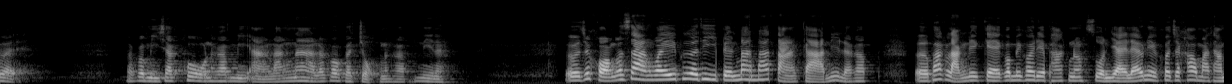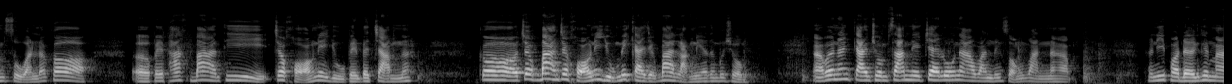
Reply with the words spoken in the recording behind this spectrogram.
ด้วย แล้วก็มีชักโครกนะครับ มีอ่างล้างหน้าแล้วก็กระจกนะครับนี่นะ เออเจ้าของก็สร้างไว้เพื่อที่เป็นบ้านบ้าตากอากาศนี่แหละครับเออพักหลังเนี่ยแกก็ไม่ค่อยได้พักเนาะส่วนใหญ่แล้วเนี่ยก็จะเข้ามาทำสวนแล้วก็เออไปพักบ้านที่เจ้าของเนี่ยอยู่เป็นประจำนะก็เจ้าบ้านเจ้าของนี่อยู่ไม่ไกลจากบ้านหลังนี้ท่านผู้ชมอ่าเพราะฉะนั้นการชมซ้ำเนี่ยแจ้งล่วงหน้าวันถึงสองวันนะครับทีนี้พอเดินขึ้นมา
